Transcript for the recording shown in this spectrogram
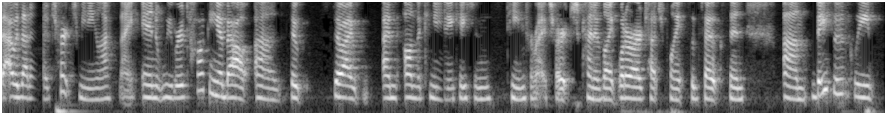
that I was at a church meeting last night and we were talking about um so so I I'm on the communications team for my church, kind of like what are our touch points with folks and um basically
